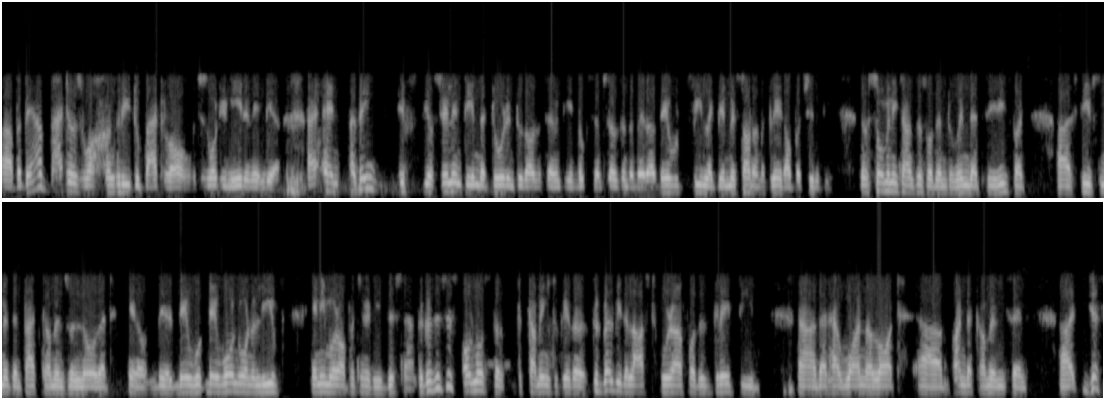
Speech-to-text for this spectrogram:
Uh, but they have batters who are hungry to bat long, which is what you need in India. Uh, and I think if the Australian team that toured in 2017 looks themselves in the mirror, they would feel like they missed out on a great opportunity. There were so many chances for them to win that series, but uh, Steve Smith and Pat Cummins will know that you know they they w- they won't want to leave any more opportunities this time because this is almost the, the coming together. Could well be the last hurrah for this great team uh, that have won a lot uh, under Cummins and uh, just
